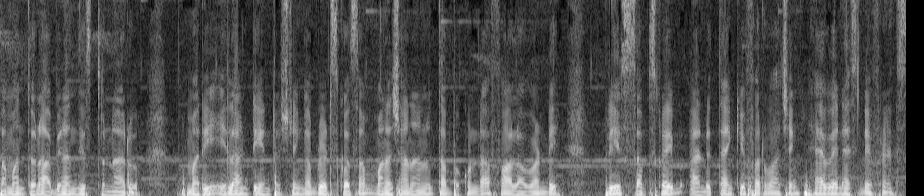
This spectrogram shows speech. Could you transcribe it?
సమంతను అభినందిస్తున్నారు. మరి ఇలాంటి ఇంట్రెస్టింగ్ అప్డేట్స్ కోసం మన ఛానల్ను తప్పకుండా ఫాలో అవ్వండి. Please subscribe and thank you for watching. Have a nice day friends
